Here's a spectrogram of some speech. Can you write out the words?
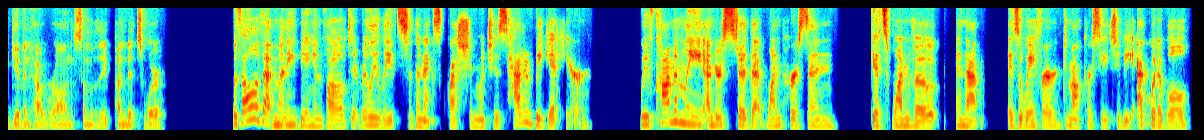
given how wrong some of the pundits were. With all of that money being involved, it really leads to the next question, which is how did we get here? We've commonly understood that one person gets one vote, and that is a way for democracy to be equitable.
